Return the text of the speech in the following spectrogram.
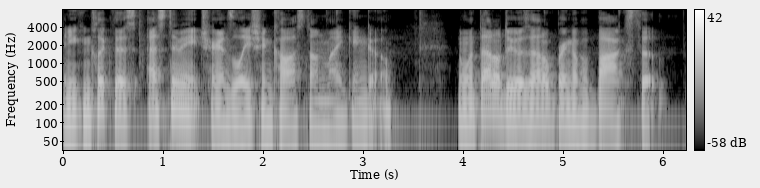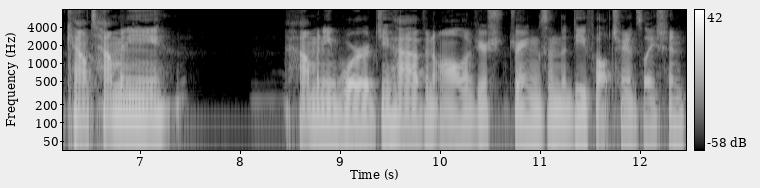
And you can click this estimate translation cost on my MyGengo. And what that'll do is that'll bring up a box that counts how many how many words you have in all of your strings in the default translation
